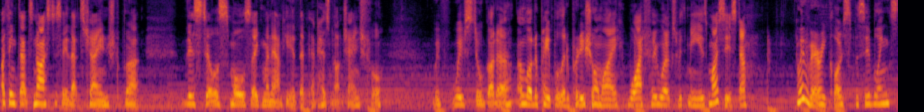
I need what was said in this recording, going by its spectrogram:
I think that's nice to see that's changed, but there's still a small segment out here that it has not changed for. We've we've still got a, a lot of people that are pretty sure my wife who works with me is my sister. We're very close for siblings,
